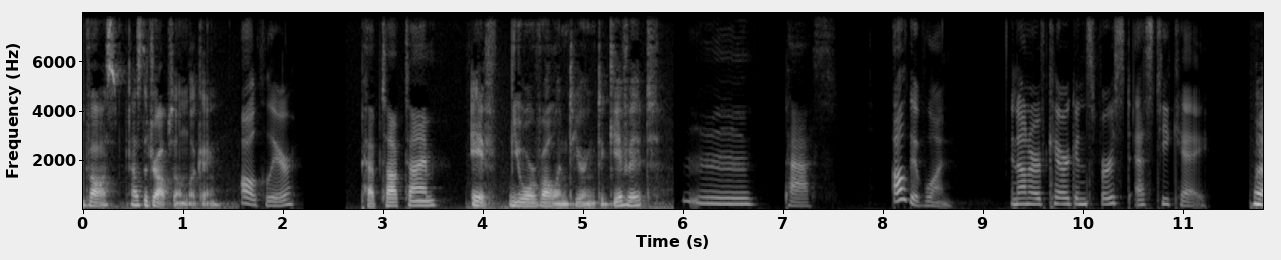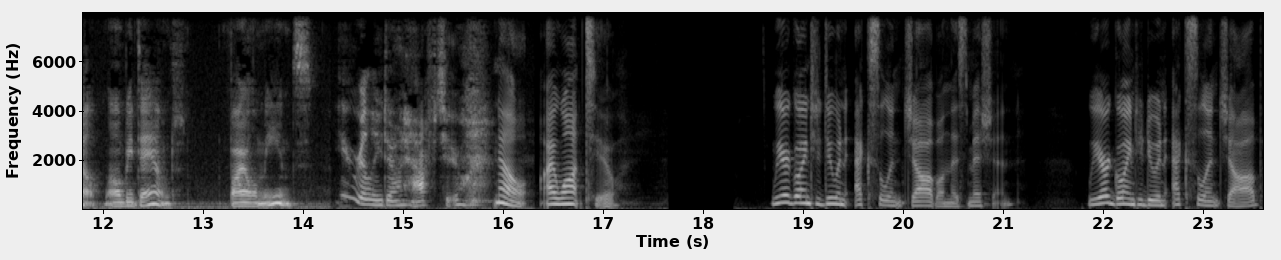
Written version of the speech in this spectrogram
Voss, how's the drop zone looking? All clear. Pep talk time? If you're volunteering to give it. Mm, pass. I'll give one. In honor of Kerrigan's first STK. Well, I'll be damned. By all means. You really don't have to. No, I want to. We are going to do an excellent job on this mission. We are going to do an excellent job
